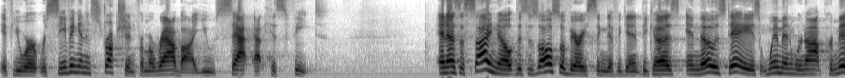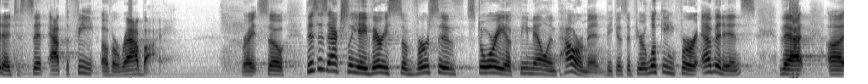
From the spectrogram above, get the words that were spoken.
If you were receiving an instruction from a rabbi, you sat at his feet. And as a side note, this is also very significant because in those days, women were not permitted to sit at the feet of a rabbi. Right? So, this is actually a very subversive story of female empowerment because if you're looking for evidence that uh,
